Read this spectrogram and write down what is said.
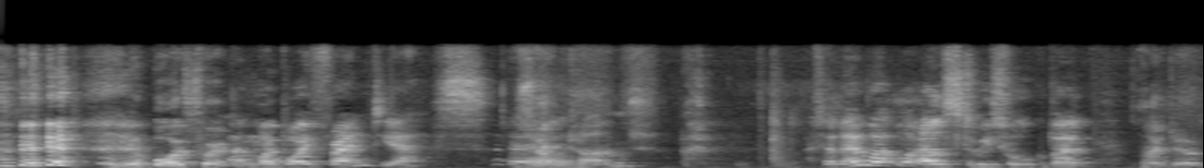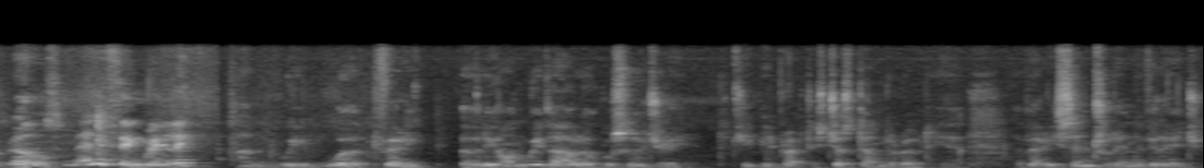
and your boyfriend. And my boyfriend, yes. Sometimes. I don't know, what, what else do we talk about? I don't know. Anything really. And we worked very early on with our local surgery, the GP practice just down the road here. Very central in the village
